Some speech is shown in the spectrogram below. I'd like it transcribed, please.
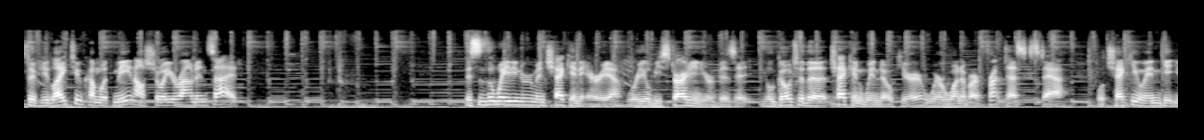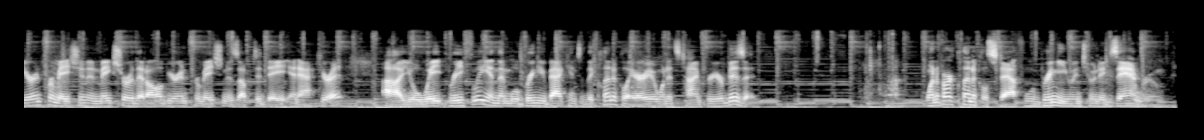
So if you'd like to, come with me and I'll show you around inside. This is the waiting room and check-in area where you'll be starting your visit. You'll go to the check-in window here where one of our front desk staff will check you in, get your information, and make sure that all of your information is up to date and accurate. Uh, you'll wait briefly and then we'll bring you back into the clinical area when it's time for your visit. One of our clinical staff will bring you into an exam room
